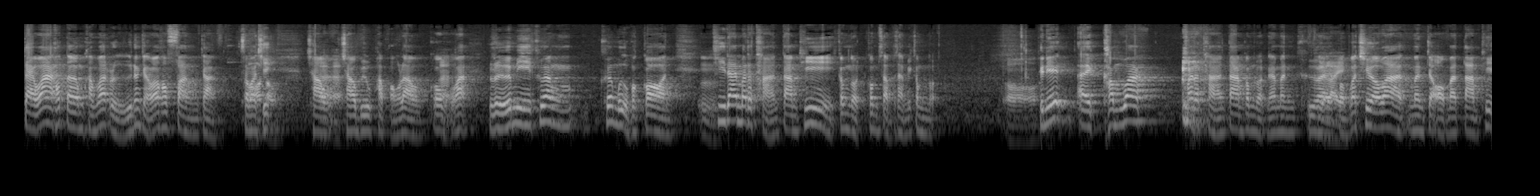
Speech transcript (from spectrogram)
แต่ว่าเขาเติมคำว่าหรือเนื่องจากว่าเขาฟังจากสมาชิกอ๋อชาวอ่าชาวบิลพับของเรา ก็บอกอ่าว่า หรือมีเครื่องเครื่องมืออุปกรณ์อืมที่ได้มาตรฐานตามที่กำหนดกรมสรรพสามิตกำหนดอ๋อทีนี้ไอ้คำว่า มาตรฐานตามกำหนดนะมันคืออะไรคืออะไรผมก็เชื่อว่ามันจะออกมาตามที่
